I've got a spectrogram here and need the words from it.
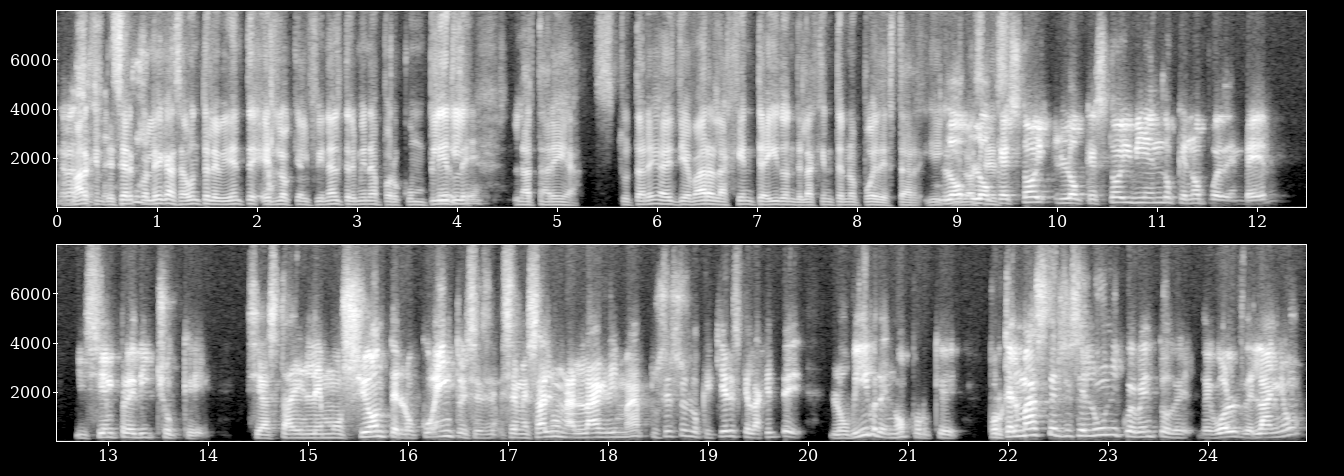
margen de ser colegas, a un televidente es lo que al final termina por cumplirle la tarea. Tu tarea es llevar a la gente ahí donde la gente no puede estar. Y, lo, que estoy, lo que estoy viendo que no pueden ver, y siempre he dicho que si hasta en la emoción te lo cuento y se, me sale una lágrima, pues eso es lo que quieres que la gente lo vibre, ¿no? Porque, porque el Masters es el único evento de, de golf del año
